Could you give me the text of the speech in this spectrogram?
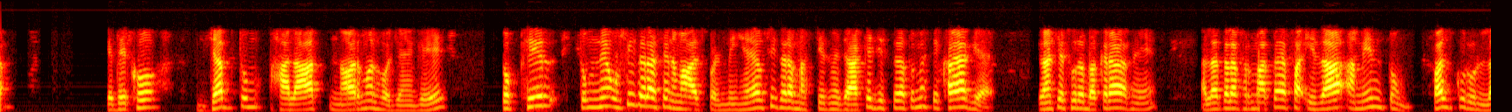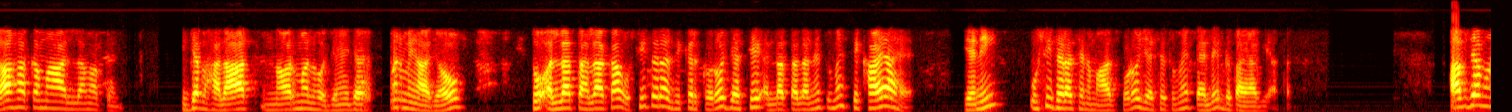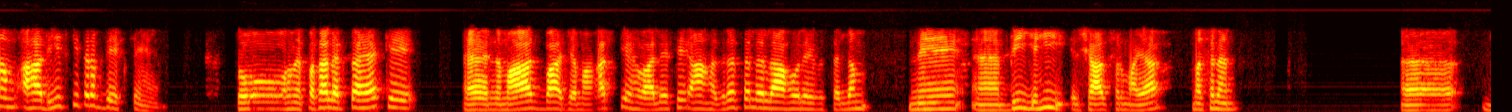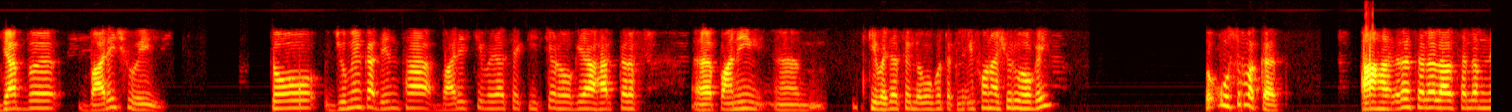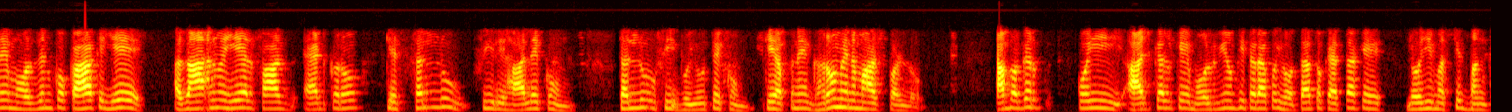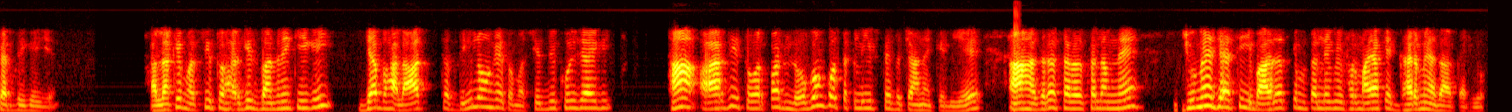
कि देखो, जब तुम हालात नॉर्मल हो जाएँगे तो फिर तुमने उसी तरह से नमाज़ पढ़नी है, उसी तरह मस्जिद में जाके जिस तरह तुम्हें सिखाया गया है। सूर्य बकरा में अल्लाह ताला फरमाता है फ़ाइज़ा अमीन तुम फजकुल्लाह कमा कि जब हालात नॉर्मल हो जाएँ, जब मन में आ जाओ तो अल्लाह ताला का उसी तरह ज़िक्र करो जैसे अल्लाह ताला ने तुम्हें सिखाया है। यानी उसी तरह से नमाज़ पढ़ो जैसे तुम्हें पहले बताया गया था। अब जब हम अहादीस की तरफ़ देखते हैं तो हमें पता लगता है कि नमाज़ बा जमात के हवाले से आ हज़रत सल्लल्लाहु अलैहि वसल्लम ने भी यही इरशाद फरमाया, मसलन जब बारिश हुई तो जुमे का दिन था। बारिश की वजह से कीचड़ हो गया। हर तरफ़ पानी की वजह से लोगों को तकलीफ़ होना शुरू हो गई। तो उस वक्त हाँ हज़रत सल्लल्लाहु अलैहि वसल्लम ने मोजिन को कहा कि ये अजान में ये अल्फाज ऐड करो कि सल्लू फ़ी रिहालकुम, सल्लू फ़ी बुयूतकुम, कि अपने घरों में नमाज़ पढ़ लो। अब अगर कोई आजकल के मौलवियों की तरह कोई होता तो कहता कि लो जी मस्जिद बंद कर दी गई है। हालाँकि मस्जिद तो हरगिज बंद नहीं की गई। जब हालात तब्दील होंगे तो मस्जिद भी खुल जाएगी। हाँ आर्जी तौर पर लोगों को तकलीफ़ से बचाने के लिए हाँ हज़रत वसल्लम ने जुमे जैसी इबादत के मुतलिक भी फरमाया कि घर में अदा कर लो।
